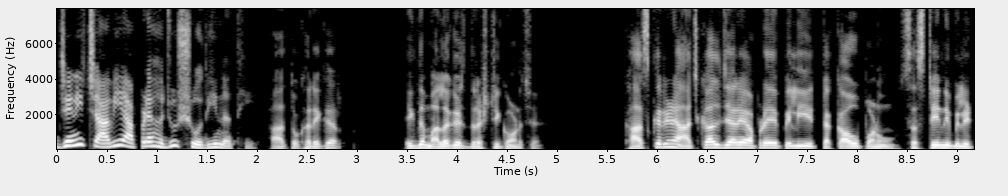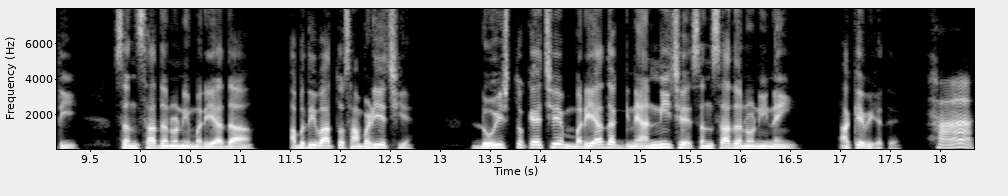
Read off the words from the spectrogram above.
જેની ચાવી આપણે હજુ શોધી નથી. હા તો ખરેખર એકદમ અલગ જ દ્રષ્ટિકોણ છે. ખાસ કરીને આજકાલ જ્યારે આપણે પેલી ટકાઉપણું સસ્ટેનેબિલિટી સંસાધનોની મર્યાદા, આ બધી વાતો સાંભળીએ છીએ. ડોઈશ તો કહે છે, મર્યાદા જ્ઞાનની છે, સંસાધનોની નહીં. આ કેવી હતી? હા,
